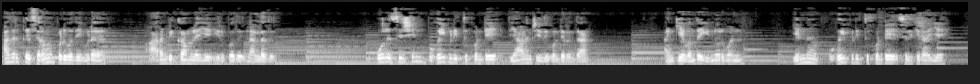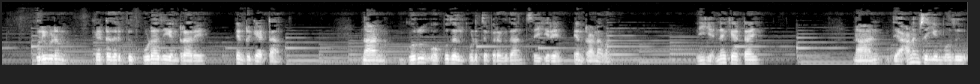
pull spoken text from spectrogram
அதற்கு சிரமப்படுவதை விட ஆரம்பிக்காமலேயே இருப்பது நல்லது. ஒரு சிஷ்யன் புகைப்பிடித்துக் கொண்டே தியானம் செய்து கொண்டிருந்தான். அங்கே வந்த இன்னொருவன் என்ன புகைப்பிடித்துக் கொண்டே செல்கிறாயே? குருவிடம் கேட்டதற்கு கூடாது என்றாரே? என்று கேட்டான். நான் குரு ஒப்புதல் கொடுத்த பிறகுதான் செய்கிறேன் என்றான் அவன். நீ என்ன கேட்டாய்? நான் தியானம் செய்யும் போது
